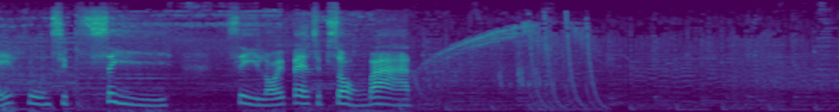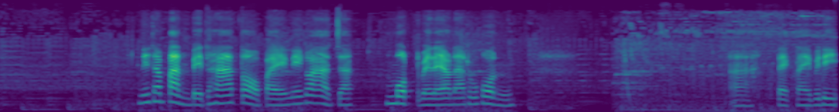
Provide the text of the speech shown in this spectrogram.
ยคูณสิบสี่482บาท นี่ถ้าปั่นเบ็ดห้าต่อไปนี่ก็อาจจะหมดไปแล้วนะทุกคน อะ แตกในไปดี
